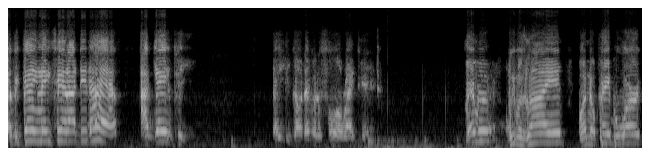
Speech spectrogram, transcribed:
everything they said I didn't have, I gave to you. There you go. There go the four right there. Remember, we was lying. Wasn't no paperwork.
